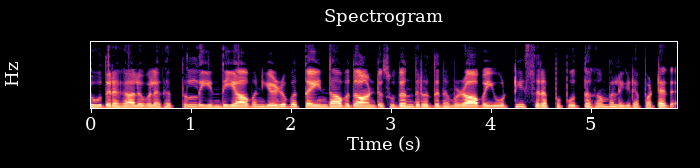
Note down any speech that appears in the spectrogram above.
தூதரக அலுவலகத்தில் இந்தியாவின் எழுபத்தைந்தாவது ஆண்டு சுதந்திர தின விழாவையொட்டி சிறப்பு புத்தகம் வெளியிடப்பட்டது.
